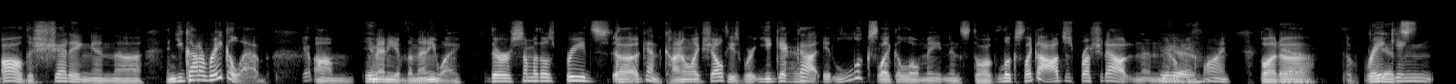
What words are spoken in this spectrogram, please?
Oh, the shedding and uh, and you got to rake a lab. Yep. Um, Yep. many of them anyway there are some of those breeds uh, again kind of like shelties where you get Yeah. got it looks like a low maintenance dog looks like oh i'll just brush it out and, and it'll be fine but Yeah. uh the Yeah, raking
